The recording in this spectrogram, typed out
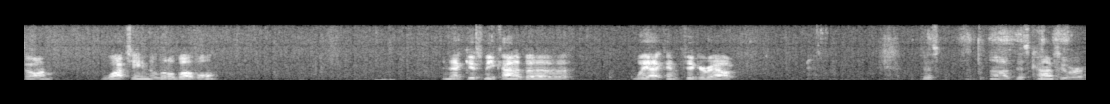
So I'm watching the little bubble. And that gives me kind of a way I can figure out this, uh, this contour.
